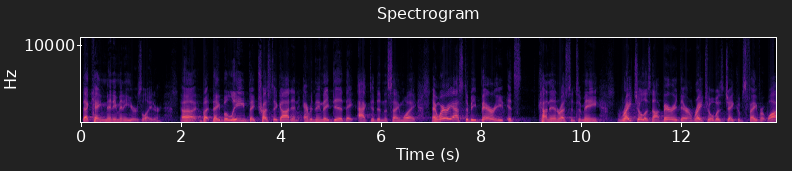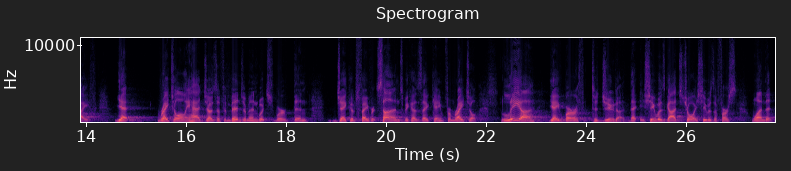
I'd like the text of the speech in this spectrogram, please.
That came many, many years later. Uh, but they believed, they trusted God, and everything they did, they acted in the same way. And where he asked to be buried, it's kind of interesting to me. Rachel is not buried there, and Rachel was Jacob's favorite wife. Yet Rachel only had Joseph and Benjamin, which were then Jacob's favorite sons because they came from Rachel. Leah gave birth to Judah. That, she was God's choice. She was the first one that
